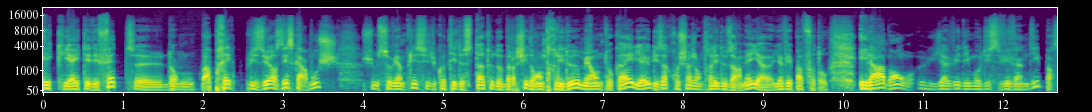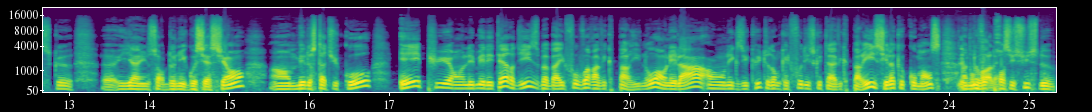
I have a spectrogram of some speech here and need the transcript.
et qui a été défaite euh, donc, après plusieurs escarmouches. Je me souviens plus si du côté de Stat ou de Brachid entre les deux, mais en tout cas, il y a eu des accrochages entre les deux armées, il n'y avait pas photo. Et là, bon, il y avait des modus vivendi parce que euh, il y a une sorte de négociation, on met le statu quo Et puis les militaires disent, bah, bah, il faut voir avec Paris. Nous, on est là, on exécute, donc il faut discuter avec Paris. C'est là que commence un nouveau processus de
